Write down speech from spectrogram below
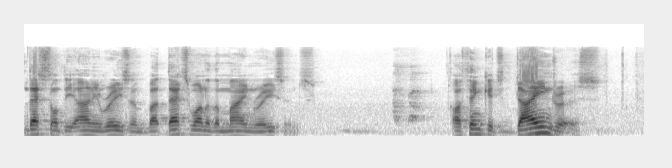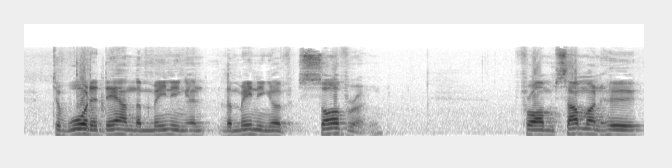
That's not the only reason, but that's one of the main reasons. I think it's dangerous to water down the meaning and the meaning of sovereign from someone who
